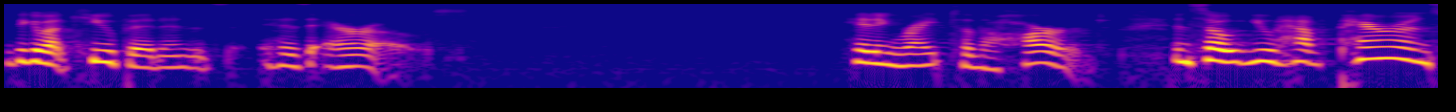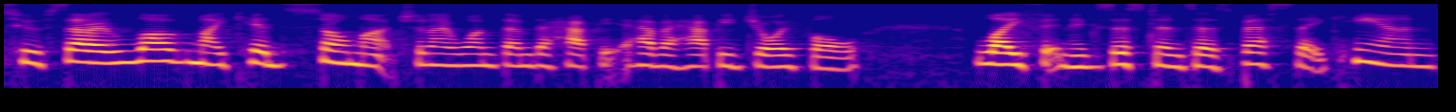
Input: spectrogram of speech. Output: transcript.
I think about Cupid and his arrows hitting right to the heart. And so you have parents who've said, I love my kids so much and I want them to happy, have a happy, joyful life in existence as best they can.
